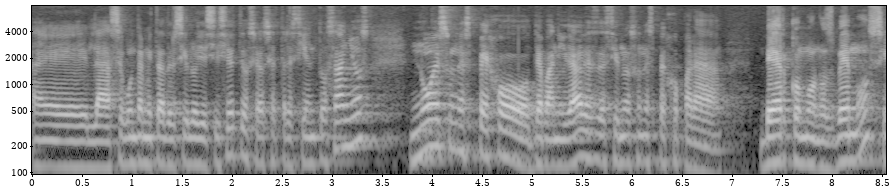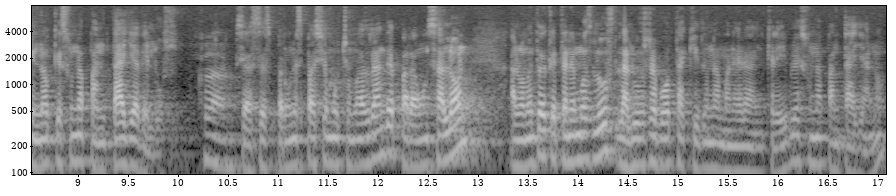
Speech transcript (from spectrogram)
eh, la segunda mitad del siglo XVII, o sea, hace 300 años. No es un espejo de vanidad, es decir, no es un espejo para ver cómo nos vemos, sino que es una pantalla de luz. Claro. O sea, es para un espacio mucho más grande, para un salón. Al momento de que tenemos luz, la luz rebota aquí de una manera increíble, es una pantalla, ¿no?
